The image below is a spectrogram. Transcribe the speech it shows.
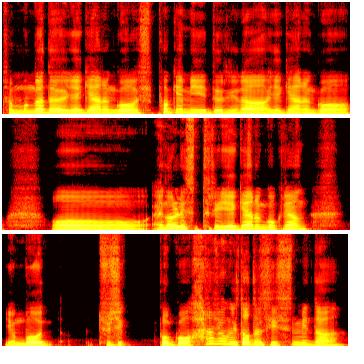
전문가들 얘기하는 거 슈퍼개미들이나 얘기하는 거 어 애널리스트들이 얘기하는 거 그냥 이거 뭐 주식 보고 하루 종일 떠들 수 있습니다.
